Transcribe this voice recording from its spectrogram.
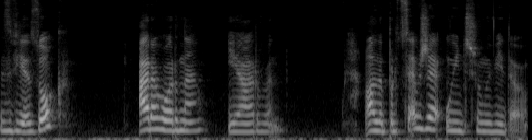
зв'язок Арагорна і Арвен. Але про це вже у іншому відео.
